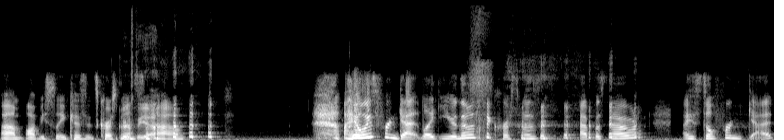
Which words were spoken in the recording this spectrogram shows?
um, obviously because it's Christmas. Yeah. Um, I always forget, like even though it's the Christmas episode, I still forget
